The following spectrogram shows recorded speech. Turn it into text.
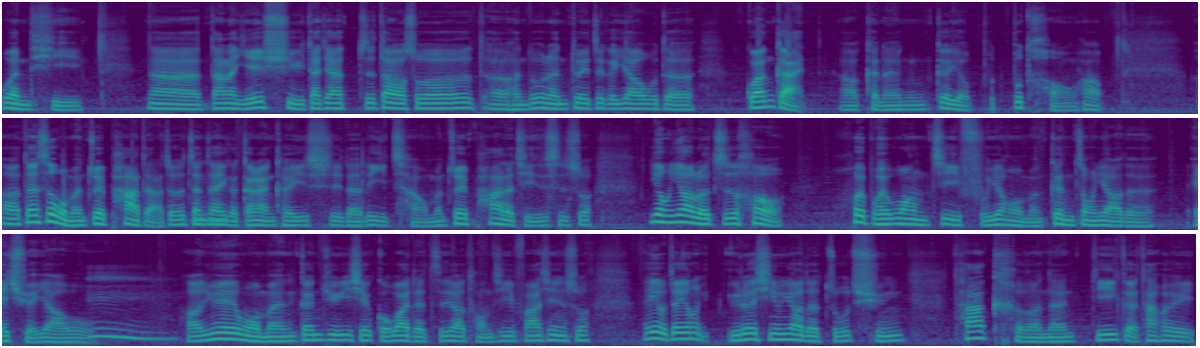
问题。那当然，也许大家知道说，呃，很多人对这个药物的观感啊、呃，可能各有不不同哈。呃，但是我们最怕的啊，就是站在一个感染科医师的立场，嗯、我们最怕的其实是说，用药了之后会不会忘记服用我们更重要的 H 的药物？嗯，好，因为我们根据一些国外的资料统计发现说，诶，有在用娱乐性用药的族群，他可能第一个他会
